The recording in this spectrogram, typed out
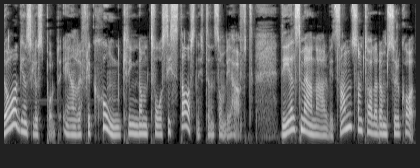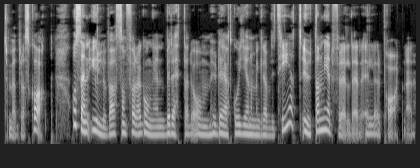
Dagens lustpodd är en reflektion kring de två sista avsnitten som vi haft. Dels med Anna Arvidsson som talade om surrogatmödraskap och sen Ylva som förra gången berättade om hur det är att gå igenom en graviditet utan medförälder eller partner.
